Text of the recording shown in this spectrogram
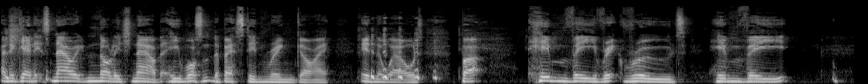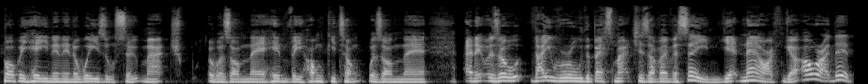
And again, it's now acknowledged now that he wasn't the best in ring guy in the world, but him v Rick Rude, him v Bobby Heenan in a weasel suit match was on there. Him v Honky Tonk was on there, and it was all they were all the best matches I've ever seen. Yet now I can go, all right, they're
